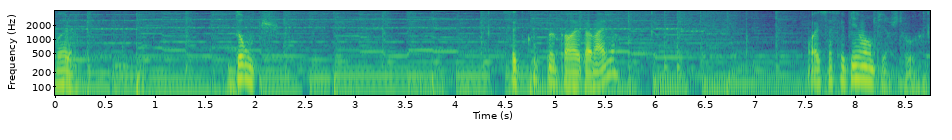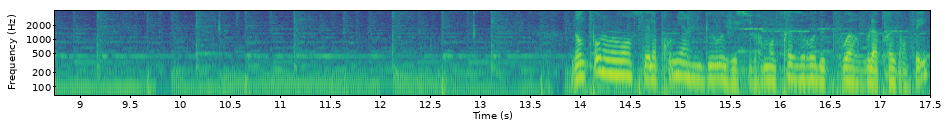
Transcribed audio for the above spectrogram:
Voilà. Donc, cette coupe me paraît pas mal. Ouais, ça fait bien vampire, je trouve. Donc pour le moment c'est la première vidéo, je suis vraiment très heureux de pouvoir vous la présenter.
